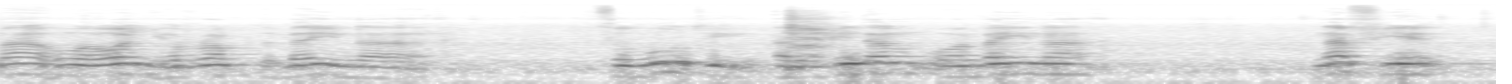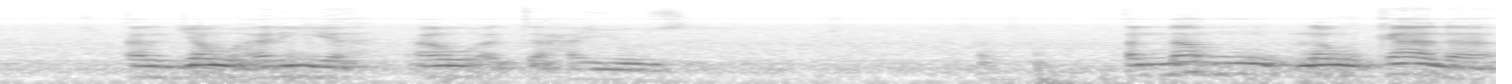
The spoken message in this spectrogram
ما هو وجه الربط بين ثبوت القدم وبين نفي الجوهرية أو التحيز. أنه لو كان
